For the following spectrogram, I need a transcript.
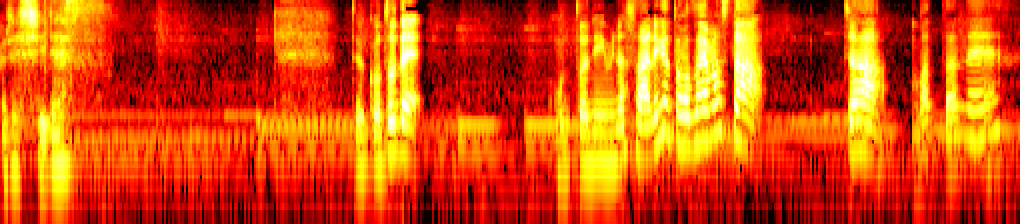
嬉しいです。ということで、本当に皆さんありがとうございました。じゃあ、またね。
